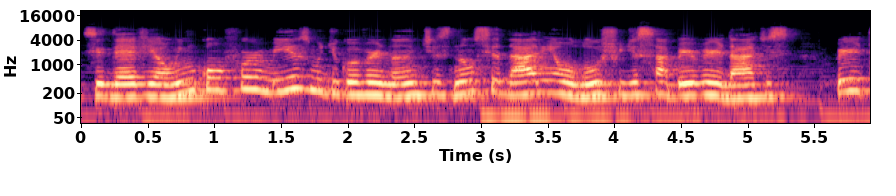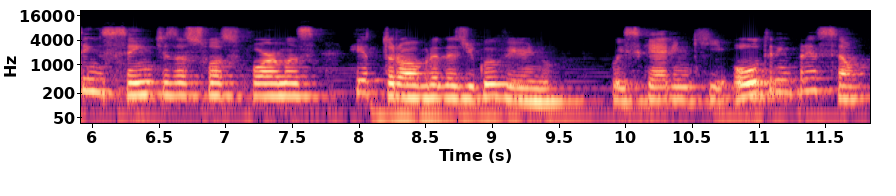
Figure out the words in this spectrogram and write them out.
se deve ao inconformismo de governantes não se darem ao luxo de saber verdades pertencentes às suas formas retrógradas de governo, pois querem que outra impressão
